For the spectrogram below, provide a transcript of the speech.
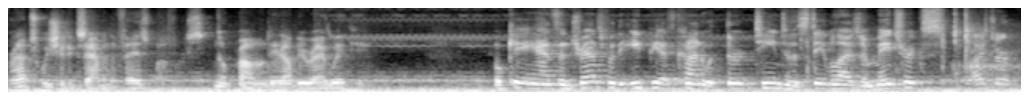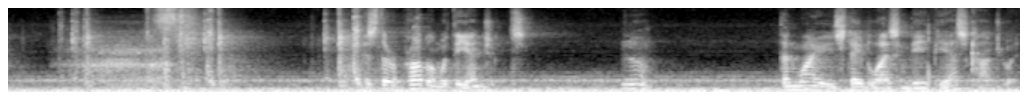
Perhaps we should examine the phase buffers. No problem, Data. I'll be right with you. Okay, Hanson, transfer the EPS conduit 13 to the stabilizer matrix. Aye, sir. Is there a problem with the engines? No. Then why are you stabilizing the EPS conduit?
